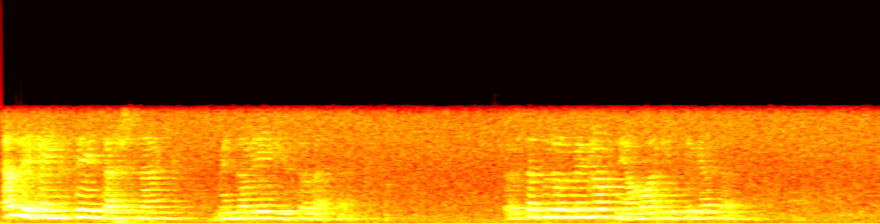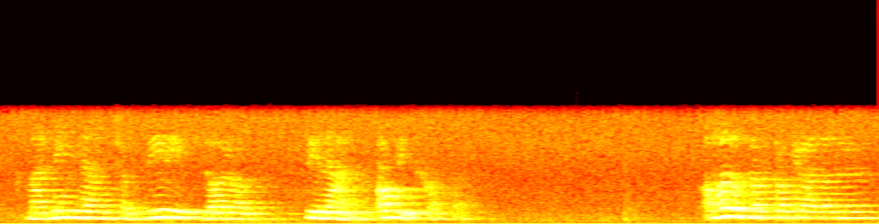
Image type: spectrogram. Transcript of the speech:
Emlékeink szétesnek, mint a régi szövetek. Össze tudod még rakni a Margit szigetet? Már minden csak zirit, darab, szilánc, avit kaszat. A halottnak szakálla nő,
